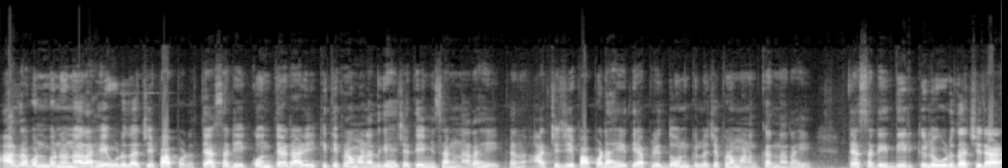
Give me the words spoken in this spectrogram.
आज आपण बनवणार आहे उडदाचे पापड. त्यासाठी कोणत्या डाळी किती प्रमाणात घ्यायच्या ते मी सांगणार आहे. कारण आजचे जे पापड आहे ते आपले दोन किलोच्या प्रमाणात करणार आहे. त्यासाठी दीड किलो उडदाची डाळ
